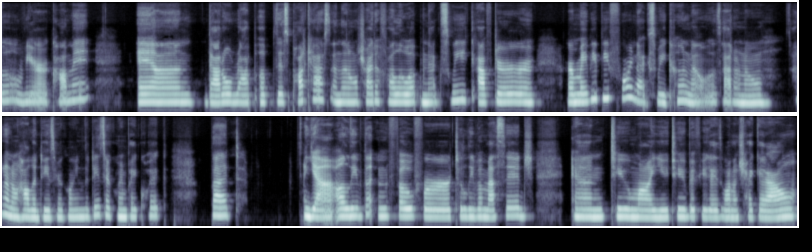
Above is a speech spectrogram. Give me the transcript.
ooh, viewer comment, and that'll wrap up this podcast. And then I'll try to follow up next week after, or maybe before next week. Who knows? I don't know. I don't know how the days are going. The days are going by quick. But yeah, I'll leave the info for to leave a message and to my YouTube if you guys want to check it out.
